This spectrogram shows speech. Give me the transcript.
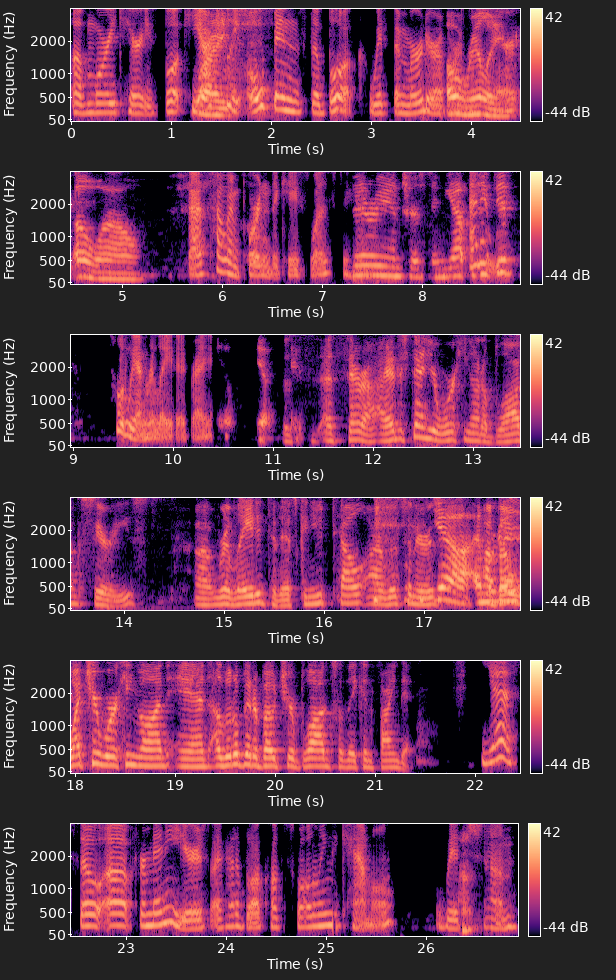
of Maury Perry's book. He actually opens the book with the murder of Oh, Arliss really? Terry. Oh, wow. That's how important the case was to him. Very interesting. Yep. and he it did. was totally unrelated, right? Yep. So, uh, Sarah, I understand you're working on a blog series uh, related to this. Can you tell our listeners Yeah. About gonna, what you're working on and a little bit about your blog so they can find it? Yes. So uh, for many years, I've had a blog called Swallowing the Camel, which um,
